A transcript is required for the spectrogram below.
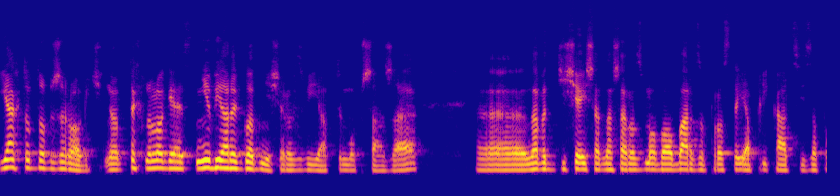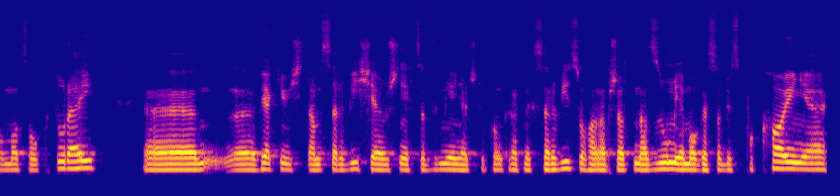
jak to dobrze robić. No, technologia jest niewiarygodnie się rozwija w tym obszarze. E, Nawet dzisiejsza nasza rozmowa o bardzo prostej aplikacji, za pomocą której e, e, w jakimś tam serwisie, już nie chcę wymieniać tu konkretnych serwisów, a na przykład na Zoomie mogę sobie spokojnie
